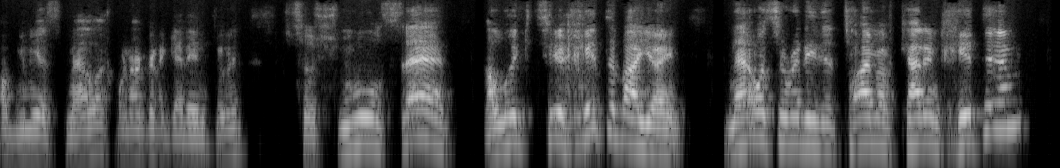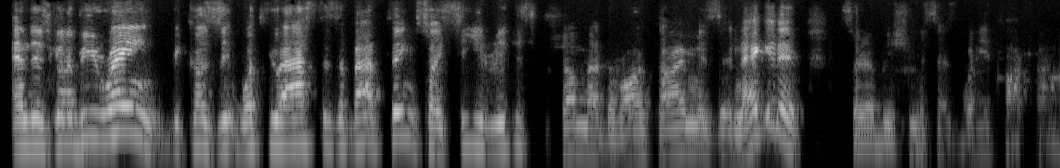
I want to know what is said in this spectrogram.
of Minias Melech, we're not going to get into it. So Shmuel said, Now it's already the time of Karim Chitim, and there's going to be rain because it, what you asked is a bad thing. So I see you read this Shema at the wrong time is a negative. So Rabbi Shua says, what are you talking about?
